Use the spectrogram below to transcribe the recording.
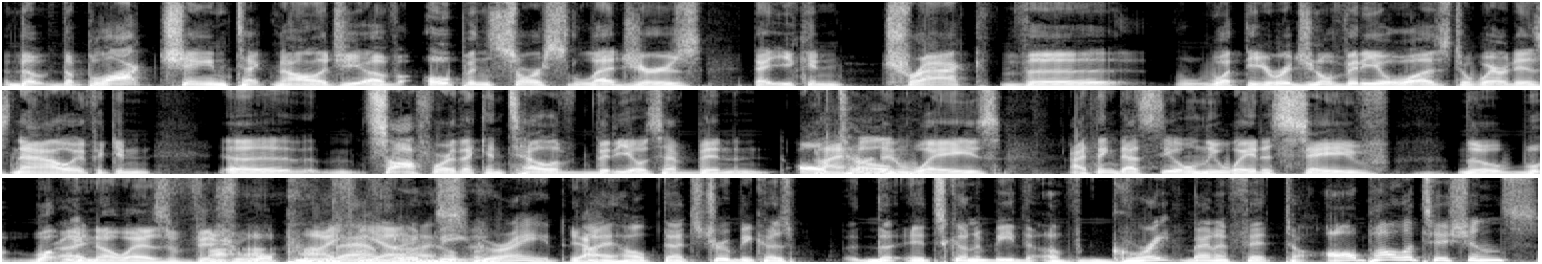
the the blockchain technology of open source ledgers that you can track the what the original video was to where it is now. If it can uh, software that can tell if videos have been altered in ways. I think that's the only way to save the wh- what we know as visual Uh, uh, proof. I- That yeah, would I be great. Yeah. I hope that's true because the, it's going to be of great benefit to all politicians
